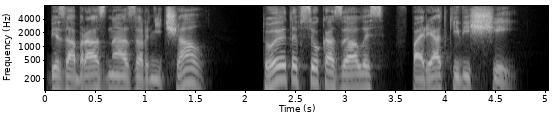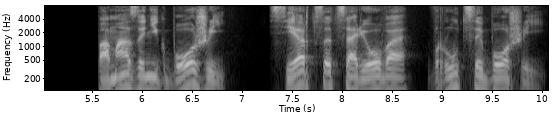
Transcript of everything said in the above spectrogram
безобразно озорничал, то это все казалось в порядке вещей. Помазанник Божий, сердце царева в руце Божией.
